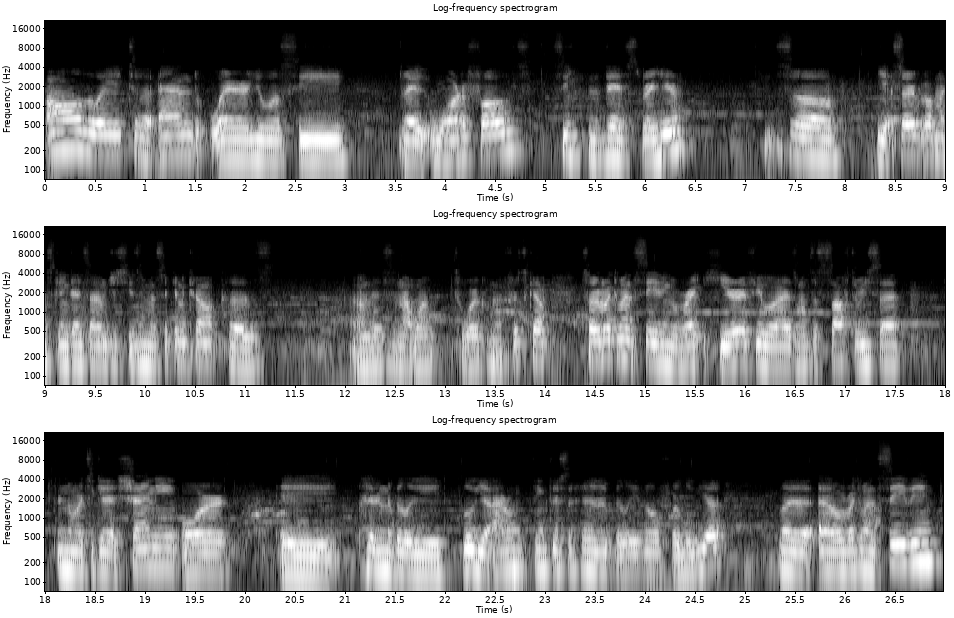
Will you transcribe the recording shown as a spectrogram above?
all the way to the end where you will see like waterfalls. See this right here? So yeah, sorry about my skin guys, I'm just using my second account because um, this is not want to work on my first account. So I recommend saving right here if you guys want a soft reset in order to get shiny or a hidden ability Lugia. I don't think there's a hidden ability though for Lugia but I would recommend saving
